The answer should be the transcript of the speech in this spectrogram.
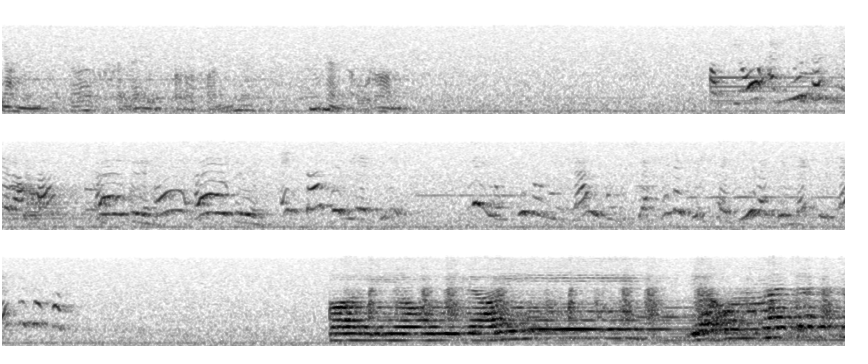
يعني انتشار خلايا سرطانية من الأورام. انتظر يا ابني لا يمكنني اللعب بالشاحنة الكبيرة التي لا تتخطى. اليوم العيد يا أمة التوحيد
